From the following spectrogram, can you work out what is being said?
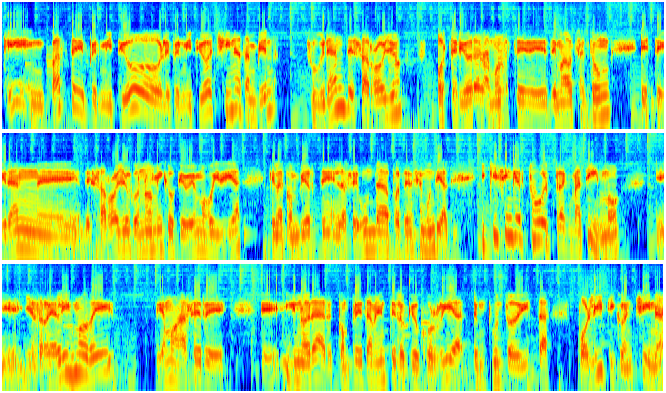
que en parte permitió le permitió a China también su gran desarrollo posterior a la muerte de, Mao Zedong, este gran eh, desarrollo económico que vemos hoy día que la convierte en la segunda potencia mundial. Y Kissinger tuvo el pragmatismo eh, y el realismo de, digamos, hacer eh, ignorar completamente lo que ocurría de un punto de vista político en China,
